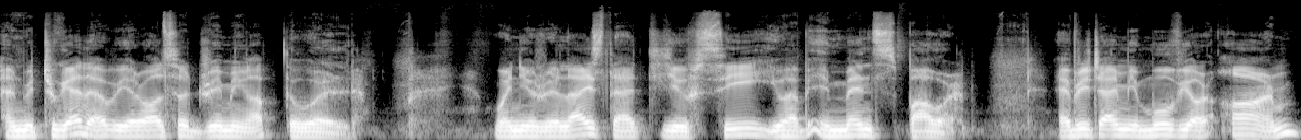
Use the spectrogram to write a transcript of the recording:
And we, together, we are also dreaming up the world. When you realize that, you see you have immense power. Every time you move your arm,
